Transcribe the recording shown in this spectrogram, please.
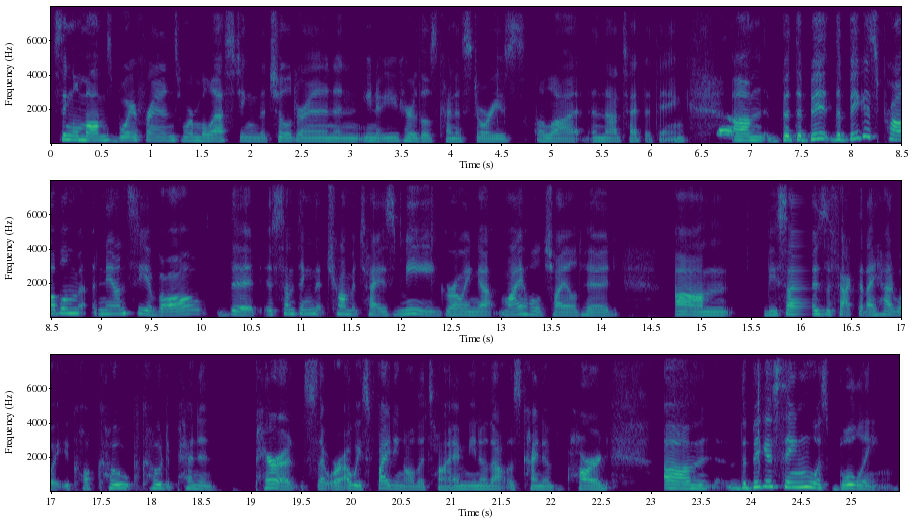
single moms boyfriends were molesting the children and you know you hear those kind of stories a lot and that type of thing yeah. um, but the bit the biggest problem nancy of all that is something that traumatized me growing up my whole childhood um, besides the fact that I had what you call co codependent parents that were always fighting all the time, you know, that was kind of hard. Um, the biggest thing was bullying,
